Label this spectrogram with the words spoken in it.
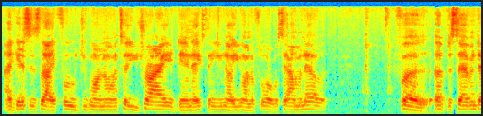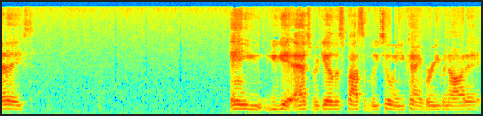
I guess it's like food you won't know until you try it. Then next thing you know, you on the floor with salmonella for up to seven days, and you you get aspergillus possibly too, and you can't breathe and all that.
